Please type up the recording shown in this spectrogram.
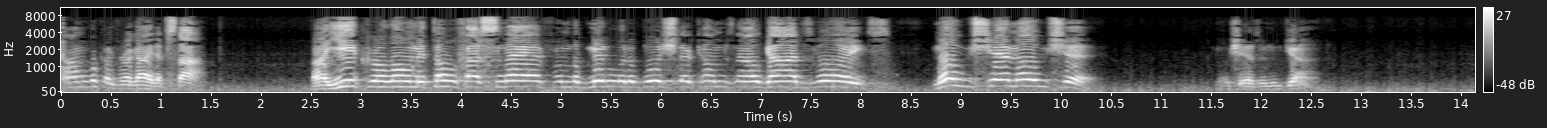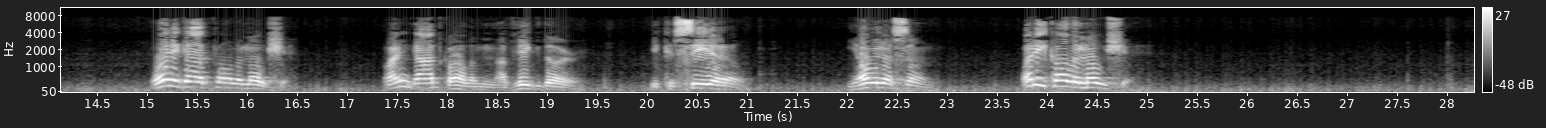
I'm looking for a guy that stopped. From the middle of the bush there comes now God's voice. Moshe, Moshe. Moshe has a new job. Why did God call him Moshe? Why didn't God call him Avigdor, Yekasiel, Yonason? Why did he call him Moshe? Well,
